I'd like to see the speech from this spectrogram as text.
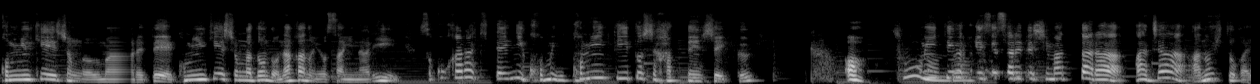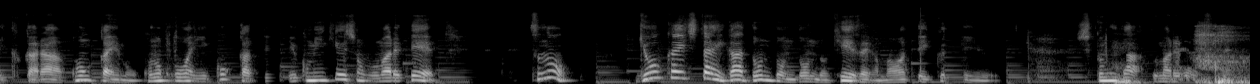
コミュニケーションが生まれてコミュニケーションがどんどん仲の良さになりそこから起点にコミュニティとして発展していくあ、そうコミュニティが。形成されてしまったらあじゃああの人が行くから今回もこの公園行こうかっていうコミュニケーションも生まれてその業界自体がどんどんどんどん経済が回っていくっていう仕組みが生まれるんですね。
